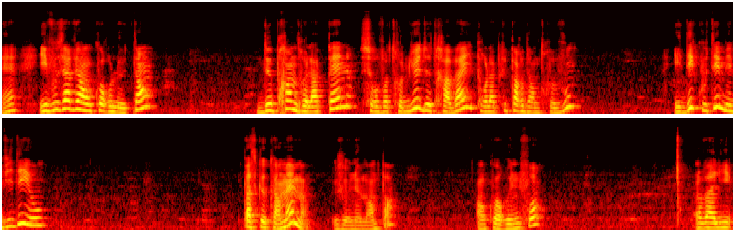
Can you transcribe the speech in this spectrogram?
Hein et vous avez encore le temps de prendre la peine sur votre lieu de travail, pour la plupart d'entre vous, et d'écouter mes vidéos. Parce que quand même, je ne mens pas. Encore une fois, on va aller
